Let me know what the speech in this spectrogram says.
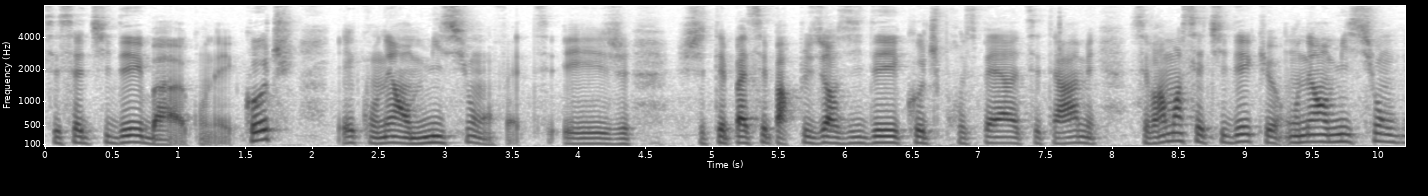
C'est cette idée bah, qu'on est coach et qu'on est en mission en fait. Et j'étais passé par plusieurs idées, coach prospère, etc. Mais c'est vraiment cette idée qu'on est en mission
